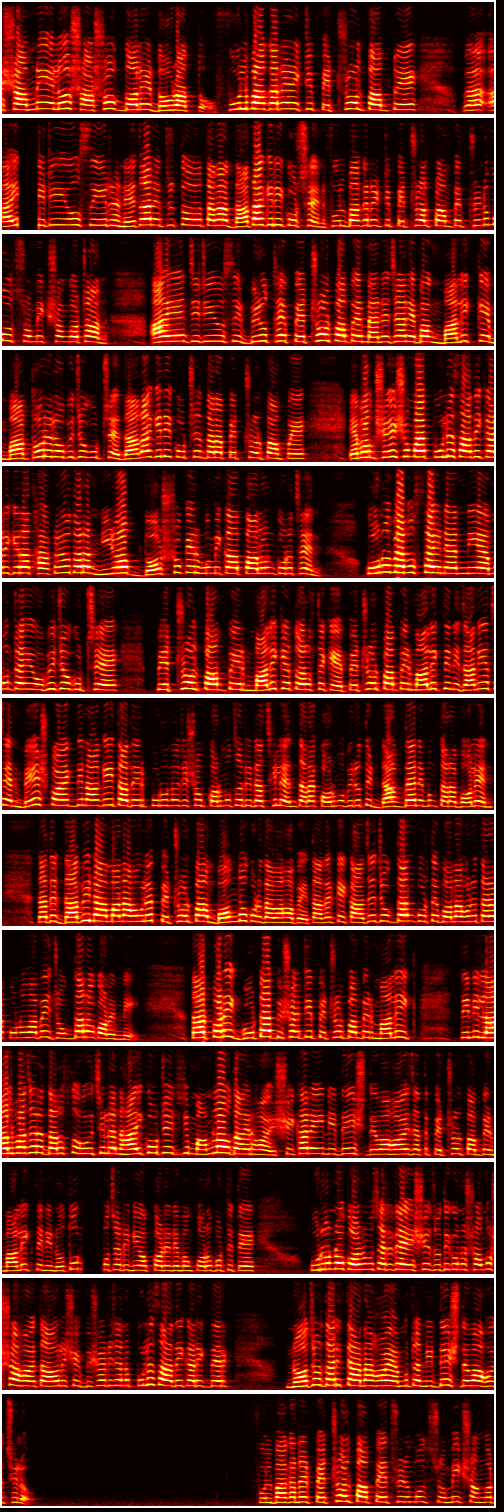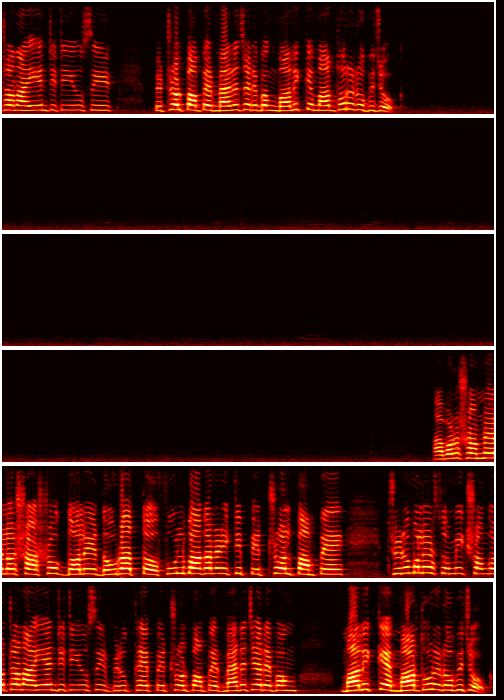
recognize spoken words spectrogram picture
আমাদের সামনে এলো শাসক দলের দৌরাত্ম। ফুলবাগানের একটি পেট্রোল পাম্পে আইটিইউসির নেতা নেতৃত্ব তারা দাদাগিরি করছেন। ফুলবাগানের একটি পেট্রোল পাম্পে তৃণমূল শ্রমিক সংগঠন আইএনটিটিইউসির বিরুদ্ধে পেট্রোল পাম্পের ম্যানেজার এবং মালিককে মারধরের অভিযোগ উঠছে। দাদাগিরি করছেন তারা পেট্রোল পাম্পে এবং সেই সময় পুলিশ আধিকারিকেরা থাকলেও তারা নীরব দর্শকের ভূমিকা পালন করেছেন। কোনো ব্যবস্থাই নেননি, এমনটাই অভিযোগ উঠছে পেট্রোল পাম্পের মালিকের তরফ থেকে। পেট্রোল পাম্পের মালিক তিনি জানিয়েছেন, বেশ কয়েকদিন আগেই তাদের পুরনো যেসব কর্মচারীরা ছিলেন, তারা কর্মবিরতির ডাক দেন এবং তারা বলেন, তাদের দাবি না মানা হলে পেট্রোল পাম্প বন্ধ করে দেওয়া হবে। তাদেরকে কাজে যোগদান করতে বলা হলে তারা কোনোভাবেই যোগদানও করেননি। তারপরেই গোটা বিষয়টি পেট্রোল পাম্পের মালিক, তিনি লালবাজারের দ্বারস্থ হয়েছিলেন। হাইকোর্টে একটি মামলাও দায়ের হয়। সেখানে এই নির্দেশ দেওয়া হয় যাতে পেট্রোল পাম্পের মালিক তিনি নতুন কর্মচারী নিয়োগ করেন এবং পরবর্তীতে পুরনো কর্মচারীরা এসে যদি কোনো সমস্যা হয়, তাহলে সেই বিষয়টি যেন পুলিশ আধিকারিকদের নজরদারিতে আনা হয়, এমনটা নির্দেশ দেওয়া হয়েছিল। ফুলবাগানের পেট্রোল পাম্পে তৃণমূল শ্রমিক সংগঠন আইএনটিটিইউসি পেট্রোল পাম্পের ম্যানেজার এবং মালিককে মারধরের অভিযোগ। আবারও সামনে এলো শাসক দলের দৌরাত্ম ফুলবাগানের একটি পেট্রোল পাম্পে তৃণমূলের শ্রমিক সংগঠন আইএনটিটিইউসির বিরুদ্ধে পেট্রোল পাম্পের ম্যানেজার এবং মালিককে মারধরের অভিযোগ।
